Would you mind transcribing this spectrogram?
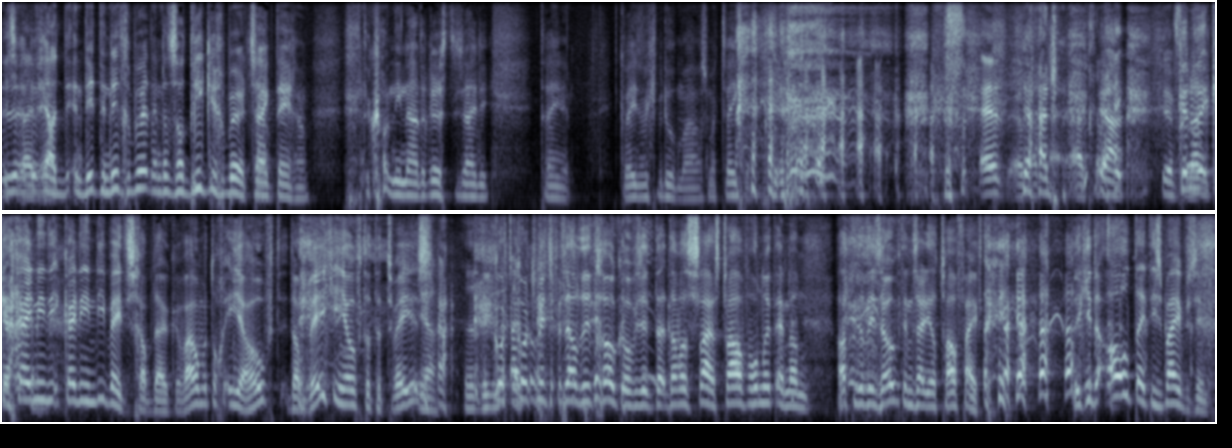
iets eh, ja, di- dit en dit gebeurt en dat is al drie keer gebeurd, zei ik tegen hem. Toen kwam hij naar de rust, toen zei hij, trainer, ik weet wat je bedoelt, maar het was maar twee keer. En, Ja, ja, Kunnen we, kan, kan je niet, kan je niet in die wetenschap duiken? Waarom het toch in je hoofd? Dan weet je in je hoofd dat er twee is. Ja, je- Kort, Kortwit vertelde dit er ook over. Zit. Dan was het salaris 1200 en dan had hij dat in zijn hoofd en dan zei hij al 1250. Dat je er altijd iets bij verzint.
